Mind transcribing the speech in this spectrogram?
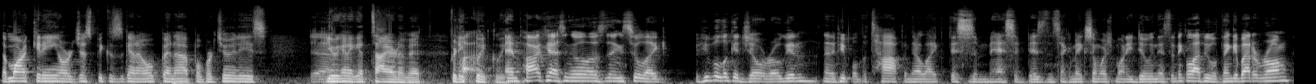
the marketing or just because it's gonna open up opportunities, yeah. you're gonna get tired of it pretty quickly. And podcasting, all those things too, like people look at Joe Rogan and the people at the top and they're like, this is a massive business. I can make so much money doing this. I think a lot of people think about it wrong.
